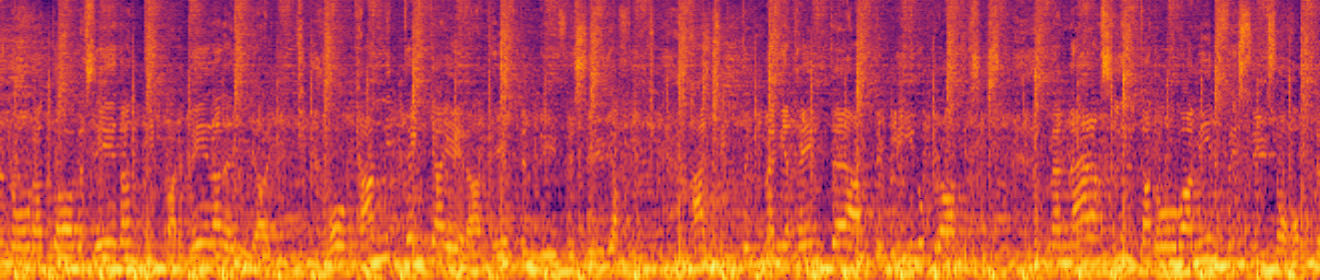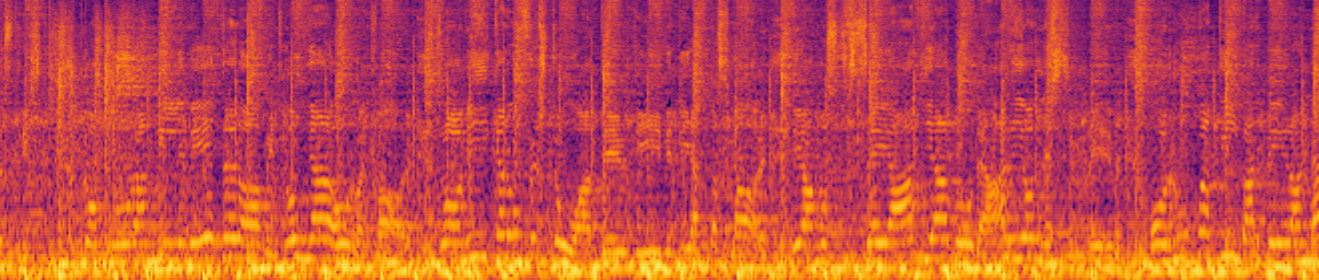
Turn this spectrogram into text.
För några dagar sedan till barberaren jag gick. Och kan ni tänka er att helt en ny frisyr jag fick? Han klippte men jag tänkte att det blir nog bra till sist. Men när han slutade då var min frisyr så hopplöst trist. Blott några millimeter av mitt långa hår var kvar. Så ni kan nog förstå att det uti mitt hjärta skar. Jag måste säga att jag både arg och ledsen blev. Och ropa till barberaren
